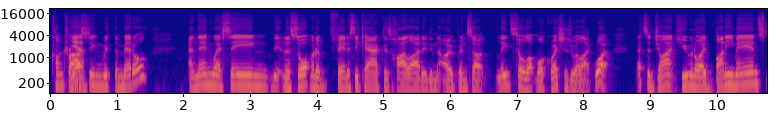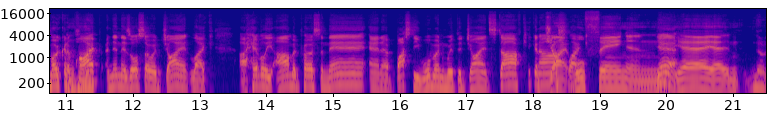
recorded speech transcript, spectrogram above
contrasting with the metal. And then we're seeing the, an assortment of fantasy characters highlighted in the open. So it leads to a lot more questions. We're like, what? That's a giant humanoid bunny man smoking a Mhm. pipe. And then there's also a giant, like, a heavily armored person there and a busty woman with a giant staff kicking ass. Giant like, wolf thing, and Yeah. yeah, yeah, and the,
